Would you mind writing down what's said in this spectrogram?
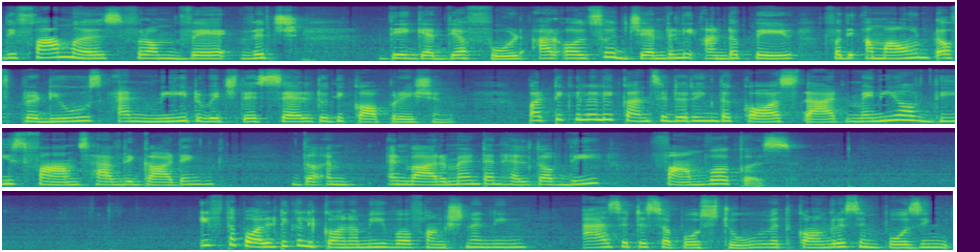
The farmers from where, which they get their food are also generally underpaid for the amount of produce and meat which they sell to the corporation, particularly considering the cost that many of these farms have regarding the environment and health of the farm workers. If the political economy were functioning as it is supposed to, with Congress imposing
